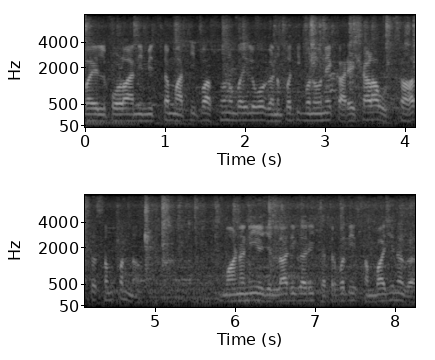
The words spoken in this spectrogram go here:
बैलपोळा निमित्त मातीपासून बैल व गणपती बनवणे कार्यशाळा उत्साहात संपन्न. माननीय जिल्हाधिकारी छत्रपती संभाजीनगर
